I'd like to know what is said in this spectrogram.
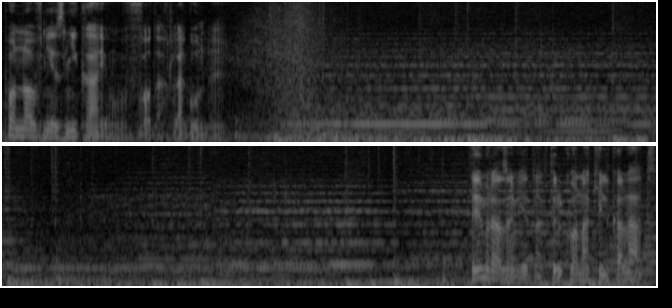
ponownie znikają w wodach laguny. Tym razem jednak tylko na kilka lat.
